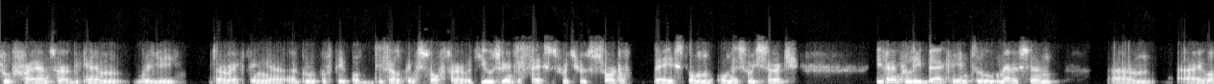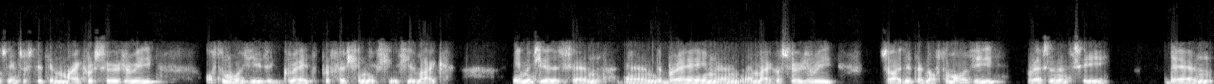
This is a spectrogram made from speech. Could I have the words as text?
through France, where I became really directing a, a, group of people developing software with user interfaces, which was sort of based on on this research. Eventually, back into medicine, um, I was interested in microsurgery. Ophthalmology is a great profession if if you like images and and the brain and, and microsurgery. So I did an ophthalmology residency. Then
